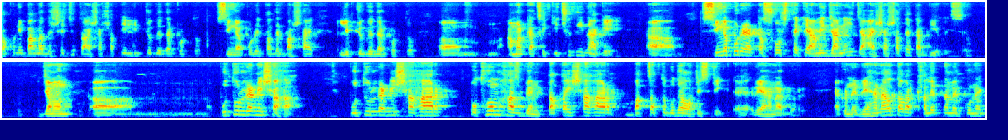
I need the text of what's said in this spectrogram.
যখনই বাংলাদেশে যেত আয়সার সাথে লিভ টুগেদার করতো। সিঙ্গাপুরে তাদের বাসায় লিভ টুগেদার করতো। আমার কাছে কিছুদিন আগে সিঙ্গাপুরের একটা সোর্স থেকে আমি জানি যে আয়সার সাথে তার বিয়ে হয়েছে। যেমন পুতুল রানী সাহা। পুতুল রানী সাহার প্রথম হাজবেন্ড তাতাই সাহার বাচ্চা তো বোধহয় অটিস্টিক রেহানার ঘরে। এখন রেহানাও তো আবার খালেদ নামের কোন এক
